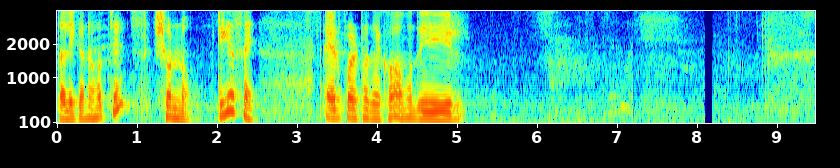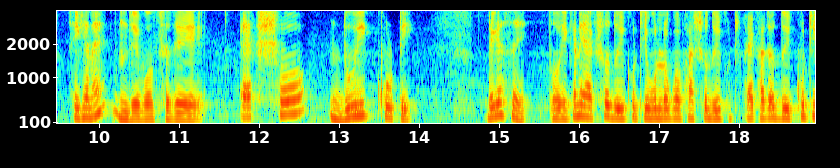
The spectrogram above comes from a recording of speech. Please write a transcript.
তাহলে এখানে হচ্ছে শূন্য, ঠিক আছে? এরপরটা দেখো আমাদের। এখানে যে বলছে যে একশো দুই কোটি, ঠিক আছে? তো এখানে একশো দুই কোটি বলুক বা পাঁচশো দুই কোটি বা এক হাজার দুই কোটি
